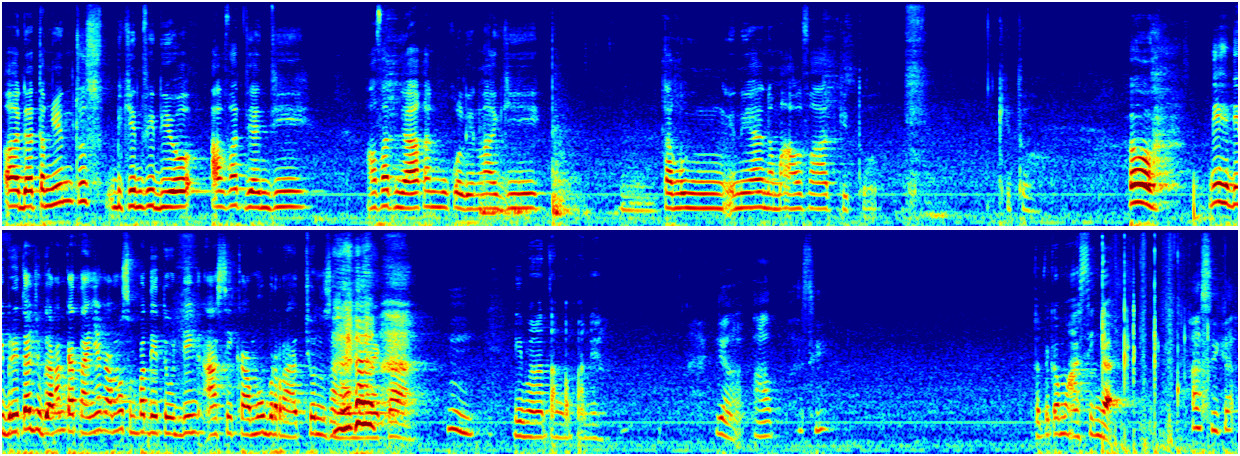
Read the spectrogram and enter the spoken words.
eh, datengin terus bikin video Alfat janji Alfat nggak akan mukulin lagi tanggung ini ya nama Alfat gitu gitu Oh, nih di berita juga kan katanya kamu sempat dituding asi kamu beracun sama mereka. Gimana tanggapannya? Ya nggak apa sih Tapi kamu asi nggak? asik kak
